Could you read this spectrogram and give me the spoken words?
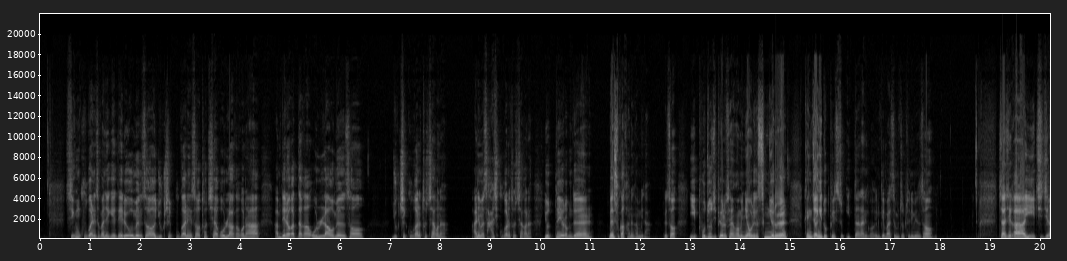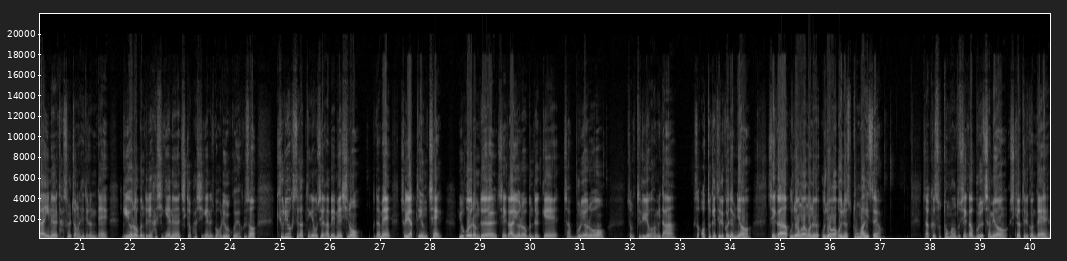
지금 구간에서 만약에 내려오면서 60 구간에서 터치하고 올라가거나 내려갔다가 올라오면서 60 구간을 터치하거나 아니면 40 구간을 터치하거나 요때 여러분들 매수가 가능합니다. 그래서 이 보조 지표를 사용하면요. 우리가 승률을 굉장히 높일 수 있다라는 거 이렇게 말씀을 좀 드리면서 자, 제가 이 지지라인을 다 설정을 해드렸는데, 이게 여러분들이 하시기에는, 직접 하시기에는 좀 어려울 거예요. 그래서, 큐리옥스 같은 경우 제가 매매 신호, 그 다음에 전략 대응책, 요거 여러분들, 제가 여러분들께, 자, 무료로 좀 드리려고 합니다. 그래서 어떻게 드릴 거냐면요. 제가 운영하고는, 운영하고 있는 소통방이 있어요. 자, 그 소통방도 제가 무료 참여 시켜 드릴 건데,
